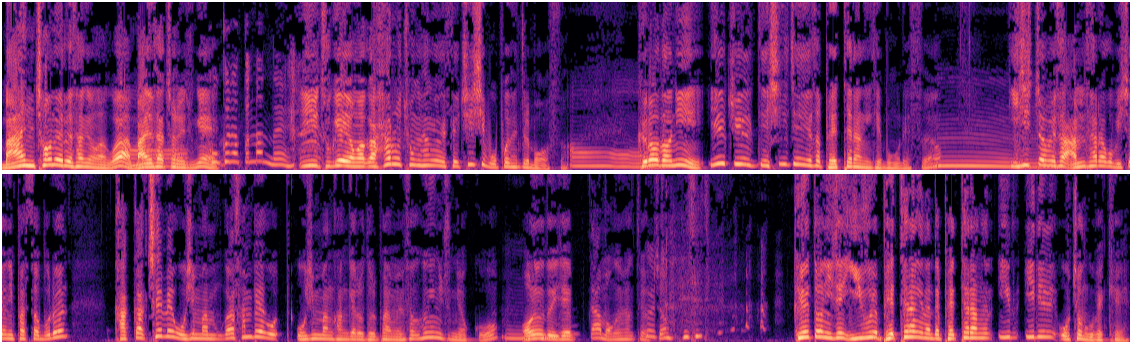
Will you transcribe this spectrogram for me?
11,000회를 상영한 거야. 어. 14,000회 중에. 어, 그냥 끝났네. 이 두 개의 영화가 하루 총 상영했을 때 75%를 먹었어. 어. 그러더니 일주일 뒤에 CJ에서 베테랑이 개봉을 했어요. 음. 이 시점에서 암살하고 미션 임파서블은 각각 750만과 350만 관계로 돌파하면서 흥행 중이었고 음. 어느 정도 이제 따먹은 상태였죠. 그렇죠. 그랬더니 이제 이후에 베테랑이 났는데 베테랑은 1, 일 5,500회.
